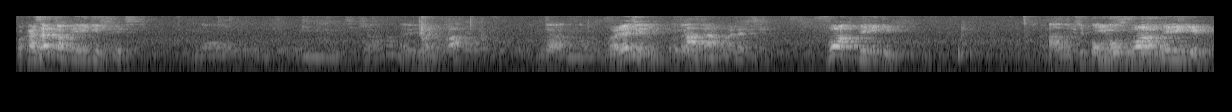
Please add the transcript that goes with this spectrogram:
Показать вам перегиб здесь? Ну, да, наверное. 0,2. Да, ну... 0,1. А, да, 0,1. Вот перегиб. А, ну типа он И должен вот был- перегиб.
